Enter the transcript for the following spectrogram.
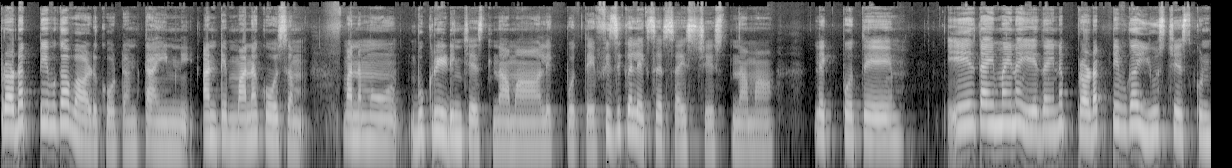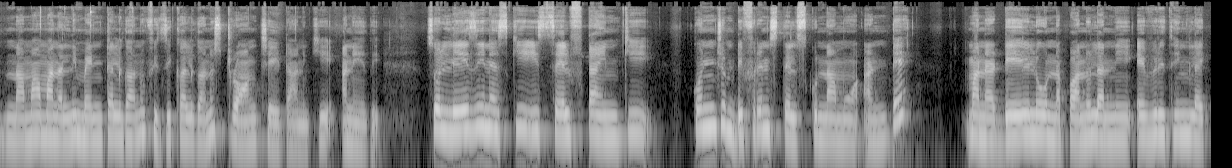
ప్రొడక్టివ్గా వాడుకోవటం టైంని అంటే మన కోసం మనము బుక్ రీడింగ్ చేస్తున్నామా? లేకపోతే ఫిజికల్ ఎక్సర్సైజ్ చేస్తున్నామా? లేకపోతే ఏ టైం అయినా ఏదైనా ప్రొడక్టివ్గా యూస్ చేసుకుంటున్నామా? మనల్ని మెంటల్గాను ఫిజికల్గాను స్ట్రాంగ్ చేయటానికి అనేది. సో లేజినెస్కి ఈ సెల్ఫ్ టైంకి కొంచెం డిఫరెన్స్ తెలుసుకున్నాము అంటే మన డేలో ఉన్న పనులన్నీ everything like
